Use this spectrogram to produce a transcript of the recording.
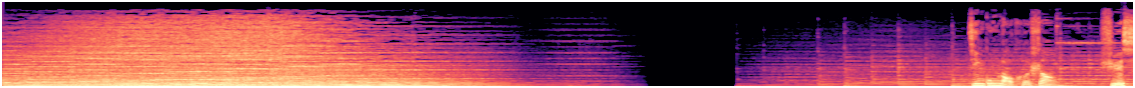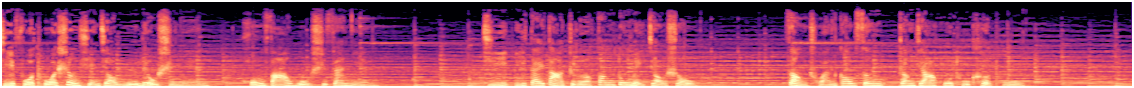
净宫老和尚学习佛陀圣贤教育六十年。弘法五十三年，及一代大哲方东美教授、藏传高僧张家呼图克图、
